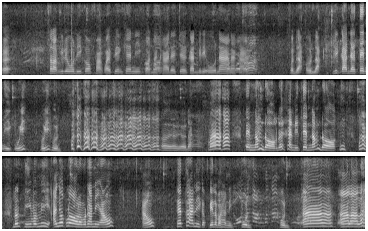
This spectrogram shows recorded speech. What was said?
เออสำหรับวิดีโอนี้ก็ฝากไว้เพียงแค่นี้ก่อนนะคะ ได้เจอกันวิดีโอหน้านะคะอุ่นอะอุ่นอะวิการอยากเต้นอีก อุ้ย อุ้ยหุ่นเออเออเออนะมาเต้นน้ำดอกเด้อคันนี้เต้นน้ำดอกดนตรีบ่มีอันยกล้อแล้วบ่ทันนี่เอาเอาเฮ็ดท่านี่กับเป็นแล้วบ่ทันนี่หยุดปุ่นบ่ต้องบ่ต้องปุ่นอ่าอ่าลาลา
